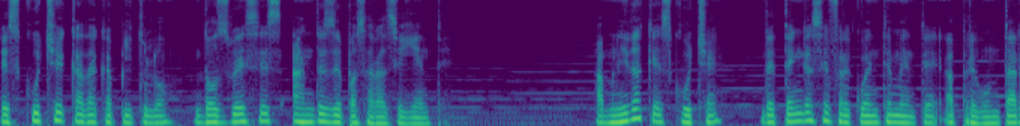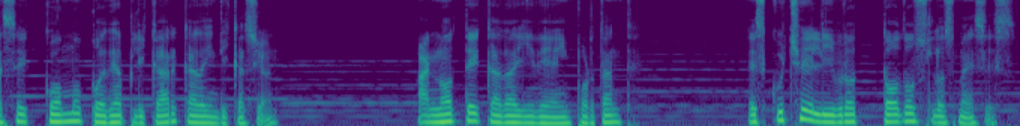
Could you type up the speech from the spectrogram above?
Escuche cada capítulo dos veces antes de pasar al siguiente. A medida que escuche, deténgase frecuentemente a preguntarse cómo puede aplicar cada indicación. Anote cada idea importante. Escuche el libro todos los meses.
